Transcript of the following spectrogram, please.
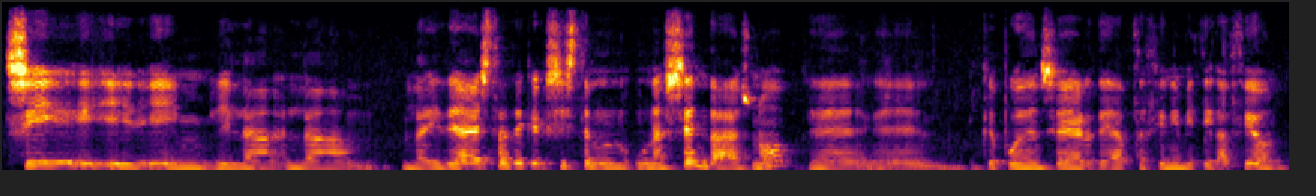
Sí, y, la, idea esta de que existen unas sendas ¿no? que pueden ser de adaptación y mitigación,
